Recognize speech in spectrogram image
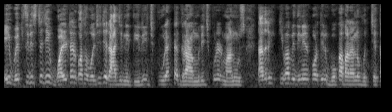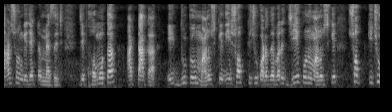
এই ওয়েব সিরিজটা যে ওয়ার্ল্ডটার কথা বলছে, যে রাজনীতি রিচপুর একটা গ্রাম রিচপুরের মানুষ, তাদেরকে কীভাবে দিনের পর দিন বোকা বানানো হচ্ছে, তার সঙ্গে যে একটা মেসেজ যে ক্ষমতা আর টাকা, এই দুটো মানুষকে দিয়ে সব কিছু করাতে পারে, যে কোনো মানুষকে সব কিছু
